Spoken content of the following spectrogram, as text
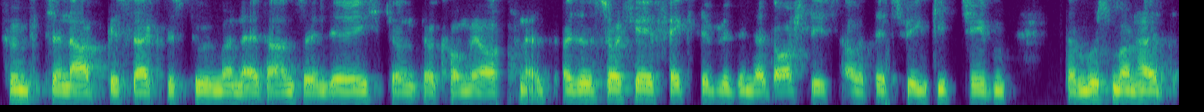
15 abgesagt, das tun wir nicht an, so in die Richtung, da kommen wir auch nicht. Also solche Effekte würde ich nicht ausschließen, aber deswegen gibt es eben, da muss man halt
